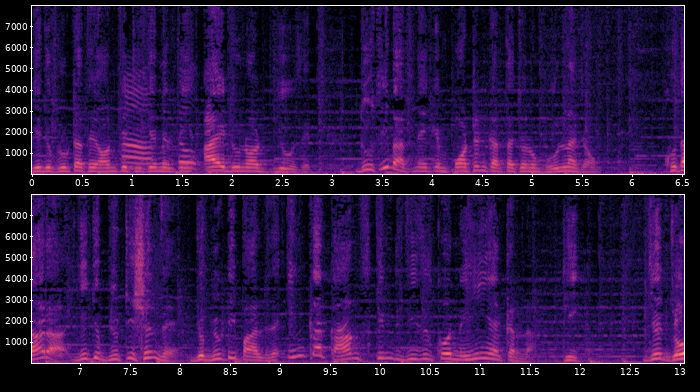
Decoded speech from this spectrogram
ये जो ग्लूटाथियोन के हाँ, टीके मिलते हैं I do not use it दूसरी बात मैं एक इंपॉर्टेंट करता चलो भूल ना जाऊँ। खुदारा ये जो ब्यूटिशियंस हैं जो ब्यूटी पार्लर है इनका काम स्किन डिज़ीज़ को नहीं है करना। ठीक। जो जो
